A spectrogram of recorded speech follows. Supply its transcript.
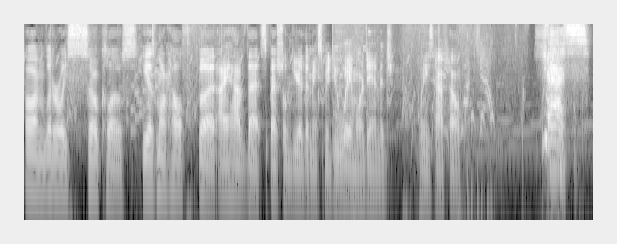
Oh, I'm literally so close. He has more health, but I have that special gear that makes me do way more damage when he's half health. Yes!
